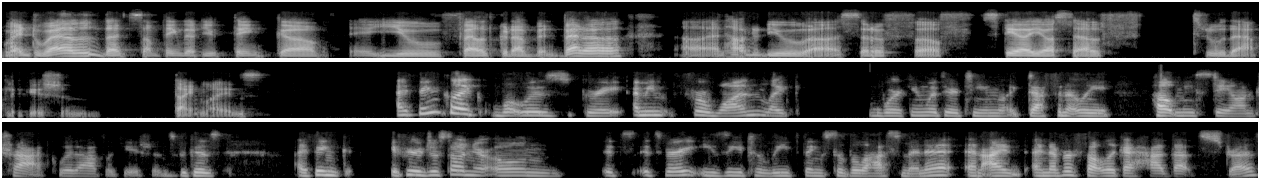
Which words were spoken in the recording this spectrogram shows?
went well? That's something that you think uh, you felt could have been better? Uh, and how did you uh, sort of steer yourself through the application timelines? I think like what was great. I mean, for one, like working with your team like definitely helped me stay on track with applications because I think if you're just on your own it's it's very easy to leave things to the last minute and I I never felt like I had that stress.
